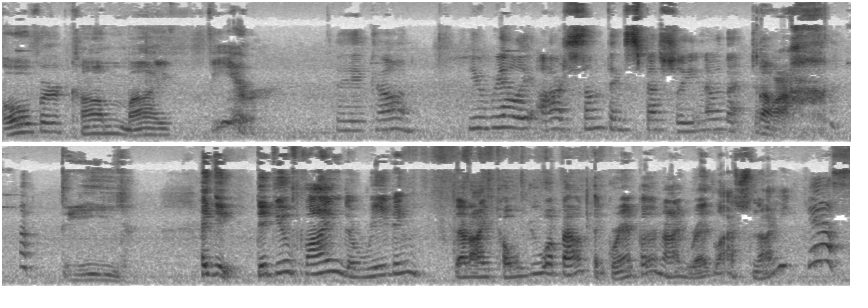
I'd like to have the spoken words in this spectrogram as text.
overcome my fear. There you go. You really are something special. You know that. don't Ah, Dee. Hey, Dee, did you find the reading that I told you about that Grandpa and I read last night? Yes,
